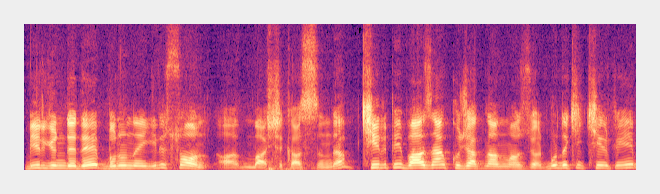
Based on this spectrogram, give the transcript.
Bir günde de bununla ilgili son başlık aslında. Kirpi bazen kucaklanmaz diyor. Buradaki kirpiyi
